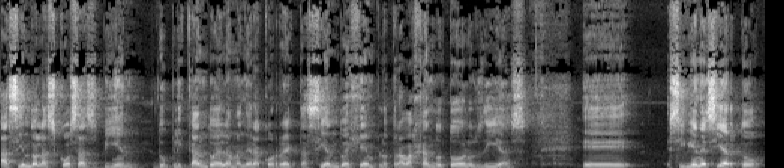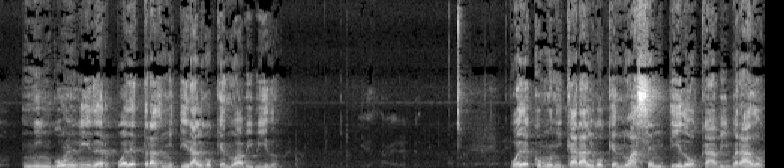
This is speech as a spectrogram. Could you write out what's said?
haciendo las cosas bien, duplicando de la manera correcta, siendo ejemplo, trabajando todos los días. Eh, si bien es cierto, ningún líder puede transmitir algo que no ha vivido puede comunicar algo que no ha sentido o que ha vibrado.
